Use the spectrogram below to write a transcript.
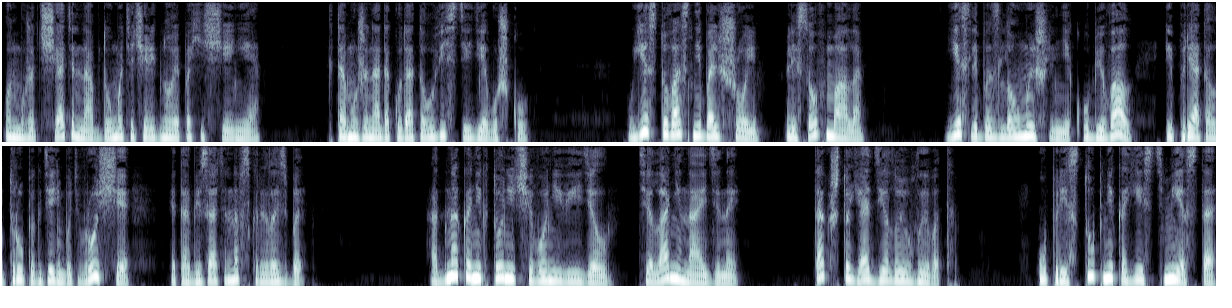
он может тщательно обдумать очередное похищение. К тому же надо куда-то увезти девушку. Уезд у вас небольшой, лесов мало. Если бы злоумышленник убивал и прятал трупы где-нибудь в роще, это обязательно вскрылось бы. — Однако никто ничего не видел, тела не найдены. Так что я делаю вывод. У преступника есть место,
